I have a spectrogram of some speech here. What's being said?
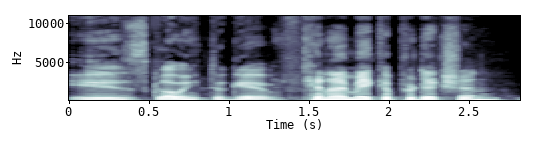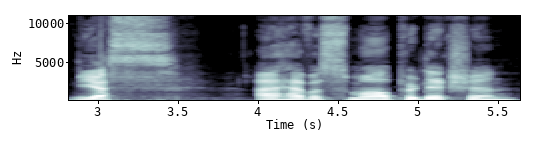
is going to give. Can I make a prediction? Yes. I have a small prediction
